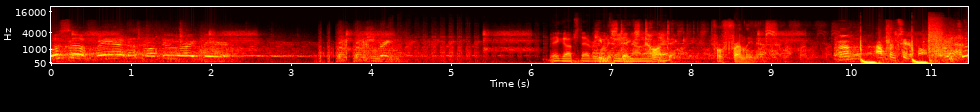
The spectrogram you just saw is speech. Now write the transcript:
What's up, fam? That's my dude right there. Big ups to everyone. He mistakes taunting for friendliness. Huh? I'm from Cedar Falls.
